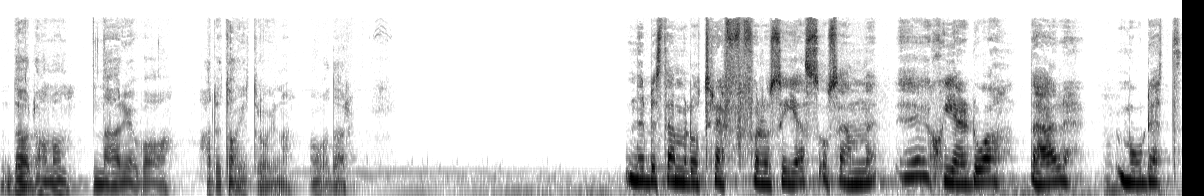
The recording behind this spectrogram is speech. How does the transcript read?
döda honom när jag var, hade tagit drogerna och var där. Ni bestämmer då träff för att ses och sen eh, sker då det här mordet.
